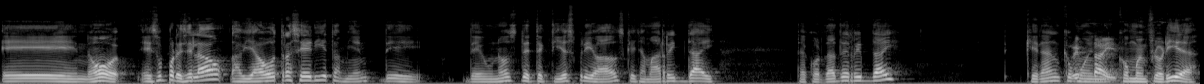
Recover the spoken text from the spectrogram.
Eh, no, eso por ese lado. Había otra serie también de, de unos detectives privados que llamaba Rip Die. ¿Te acuerdas de Rip Die? Que eran como, en, como en Florida.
